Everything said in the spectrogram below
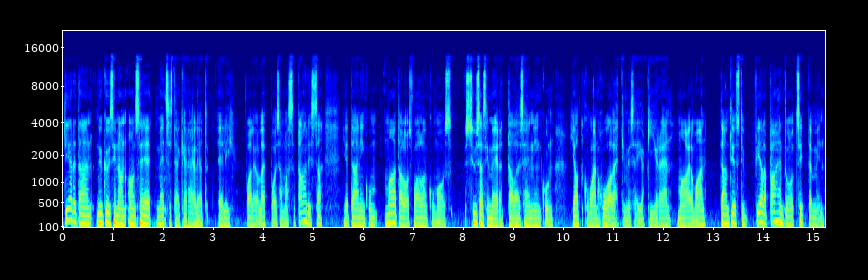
tiedetään nykyisin, on, on se, että metsästäjäkeräilijät eli paljon leppoisammassa tahdissa. Ja tämä niin kuin maatalousvallankumous sysäsi meidät tällaiseen niin kuin jatkuvaan huolehtimisen ja kiireen maailmaan. Tämä on tietysti vielä pahentunut sitten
